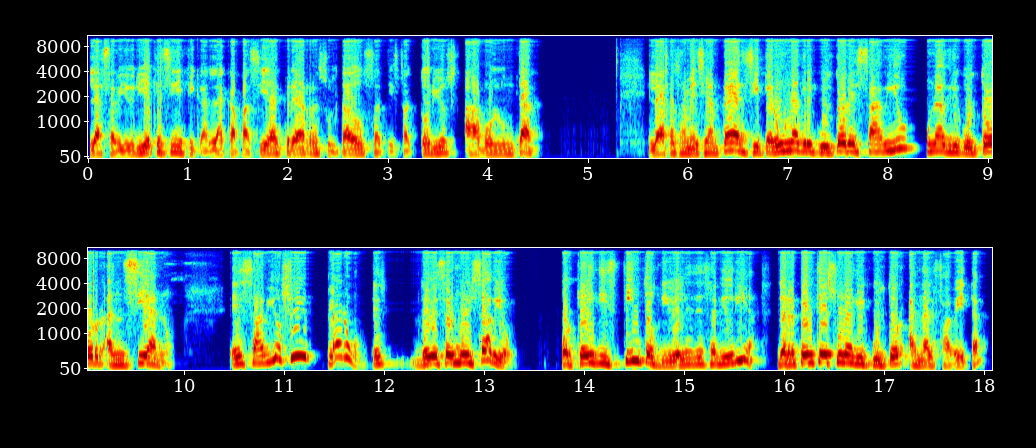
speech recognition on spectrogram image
La sabiduría, ¿qué significa? La capacidad de crear resultados satisfactorios a voluntad. Y la pasada me decían, Percy, pero un agricultor es sabio, un agricultor anciano. ¿Es sabio? Sí, claro, es, debe ser muy sabio, porque hay distintos niveles de sabiduría. De repente es un agricultor analfabeta,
